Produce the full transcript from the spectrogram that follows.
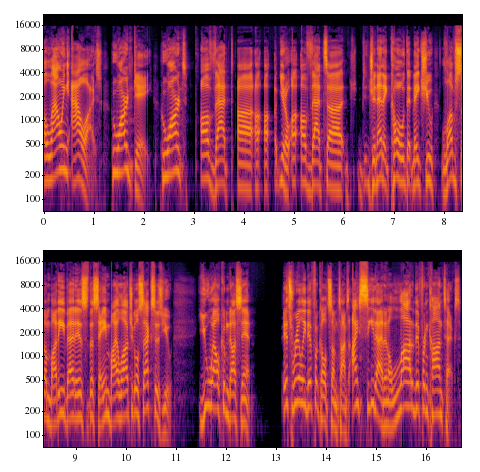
allowing allies who aren't gay, who aren't of that, uh, uh, uh you know, uh, of that uh, genetic code that makes you love somebody that is the same biological sex as you. You welcomed us in. It's really difficult sometimes. I see that in a lot of different contexts.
